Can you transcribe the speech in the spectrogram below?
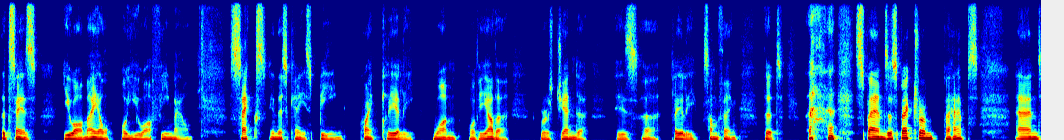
that says you are male or you are female sex in this case being quite clearly one or the other, whereas gender is uh, clearly something that spans a spectrum, perhaps, and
